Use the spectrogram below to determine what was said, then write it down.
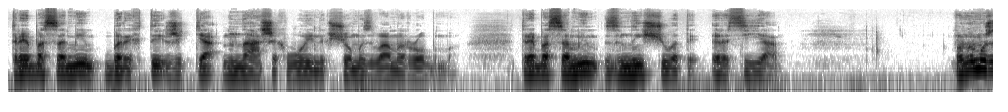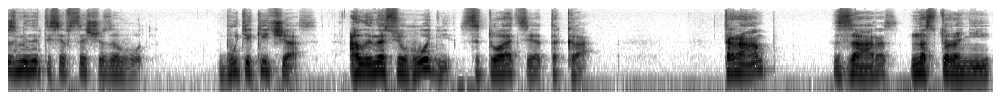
Треба самим берегти життя наших воїнів, що ми з вами робимо. Треба самим знищувати росіян. Воно може змінитися все, що завгодно. Будь-який час. Але на сьогодні ситуація така. Трамп зараз на стороні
